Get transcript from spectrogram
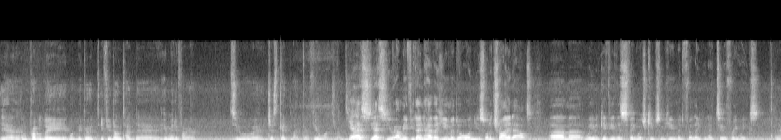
Yeah, and probably it would be good if you don't have the humidifier to uh, just get like a few ones, right? Yes, yes. You, I mean, if you don't have a humidor and you just want to try it out, um, uh, we would give you this thing which keeps them humid for like you know two or three weeks. Yeah.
